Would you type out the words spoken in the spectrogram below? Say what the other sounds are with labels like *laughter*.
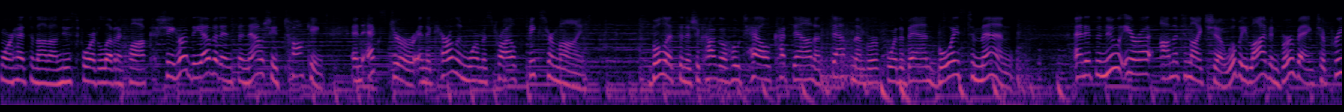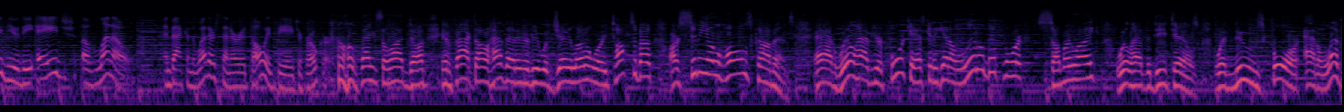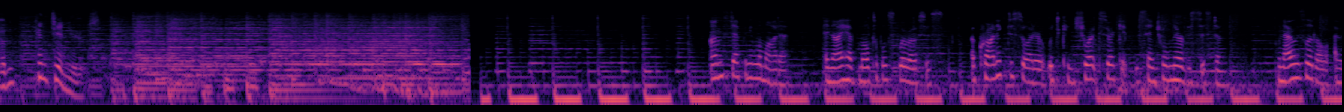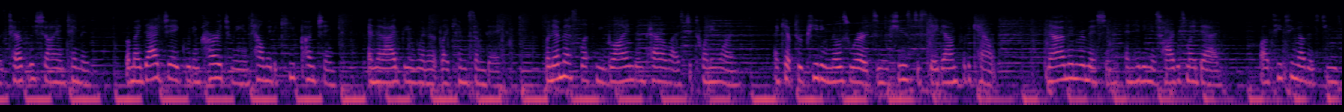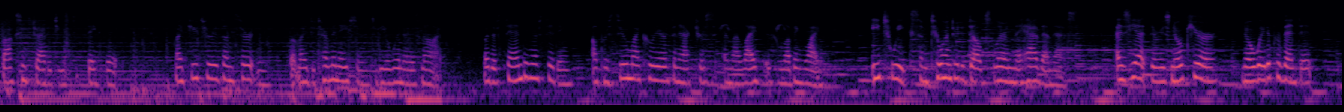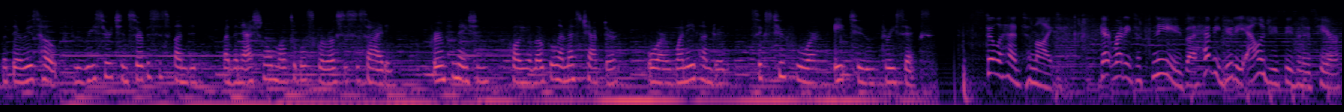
More ahead tonight on News 4 at 11 o'clock. She heard the evidence and now she's talking. An ex-juror in the Carolyn Warmus trial speaks her mind. Bullets in a Chicago hotel cut down a staff member for the band Boyz II Men. And it's a new era on The Tonight Show. We'll be live in Burbank to preview the age of Leno. And back in the Weather Center, it's always the age of Roker. *laughs* Oh, thanks a lot, Dawn. In fact, I'll have that interview with Jay Leno where he talks about Arsenio Hall's comments. And we'll have your forecast going to get a little bit more summer-like. We'll have the details when News 4 at 11 continues. I'm Stephanie Lamata, and I have multiple sclerosis a chronic disorder which can short-circuit the central nervous system. When I was little, I was terribly shy and timid, but my dad Jake would encourage me and tell me to keep punching and that I'd be a winner like him someday. When MS left me blind and paralyzed at 21, I kept repeating those words and refused to stay down for the count. Now I'm in remission and hitting as hard as my dad, while teaching others to use boxing strategies to stay fit. My future is uncertain, but my determination to be a winner is not. Whether standing or sitting, I'll pursue my career as an actress and my life as a loving wife. Each week, some 200 adults learn they have MS. As yet, there is no cure, no way to prevent it, but there is hope through research and services funded by the National Multiple Sclerosis Society. For information, call your local MS chapter or 1-800-624-8236. Still ahead tonight. Get ready to sneeze. A heavy-duty allergy season is here.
